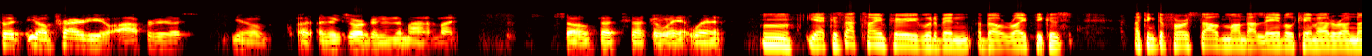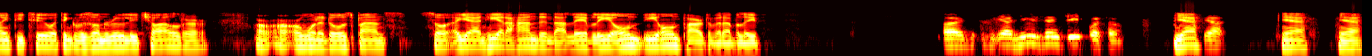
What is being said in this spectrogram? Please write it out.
but you know, Priority offered us you know a, an exorbitant amount of money. So that's not the way it went. Mm, yeah, because that time period would have been about right because I think the first album on that label came out around '92. I think it was Unruly Child or or, or, one of those bands. So uh, yeah, and he had a hand in that label. He owned he owned part of it, I believe. Uh, yeah, he was in deep with them. Yeah, Yeah. yeah, yeah.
